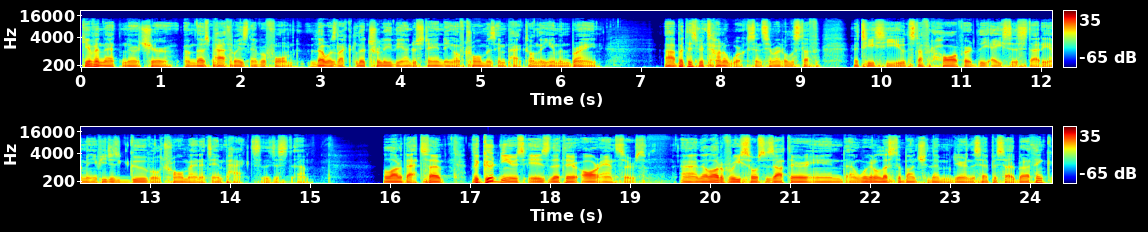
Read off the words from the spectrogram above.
given that nurture um, those pathways never formed that was like literally the understanding of trauma's impact on the human brain uh, but there's been a ton of work since right? All the stuff at TCU, the stuff at Harvard, the ACEs study. I mean, if you just Google trauma and its impacts, there's just um, a lot of that. So the good news is that there are answers. Uh, and there are a lot of resources out there, and uh, we're going to list a bunch of them during this episode. But I think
